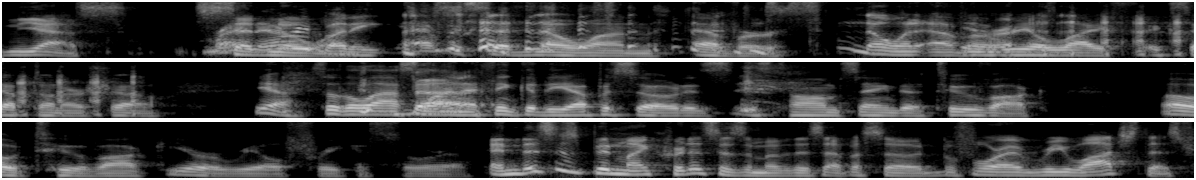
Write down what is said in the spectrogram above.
Yes, Right, said no one. everybody ever said no one ever no one ever in ever real life except on our show. Yeah. So the last line I think of the episode is is Tom saying to Tuvok, "Oh Tuvok, you're a real freakosaurus." And this has been my criticism of this episode before I rewatched this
